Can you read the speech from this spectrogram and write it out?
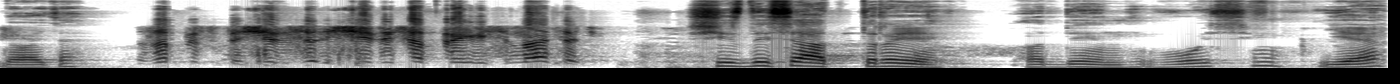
давайте. Записуйте 63 18 63, 1, 8, є.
